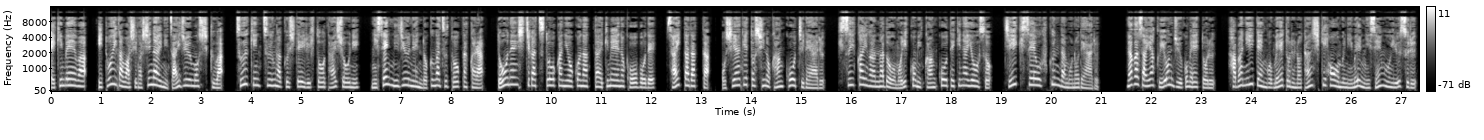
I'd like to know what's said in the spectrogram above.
駅名は糸魚川市が市内に在住もしくは通勤通学している人を対象に2020年6月10日から同年7月10日に行った駅名の公募で最多だった押上都市の観光地である翡翠海岸などを盛り込み観光的な要素、地域性を含んだものである。長さ約45メートル、幅2.5メートルの単式ホーム2面に線を有する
